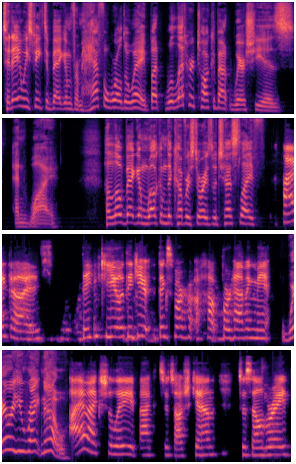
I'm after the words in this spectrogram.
Today, we speak to Begum from half a world away, but we'll let her talk about where she is and why. Hello, Begum. Welcome to Cover Stories with Chess Life. Hi, guys. Thank you. Thank you. Thanks for for having me. Where are you right now? I am actually back to Tashkent to celebrate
